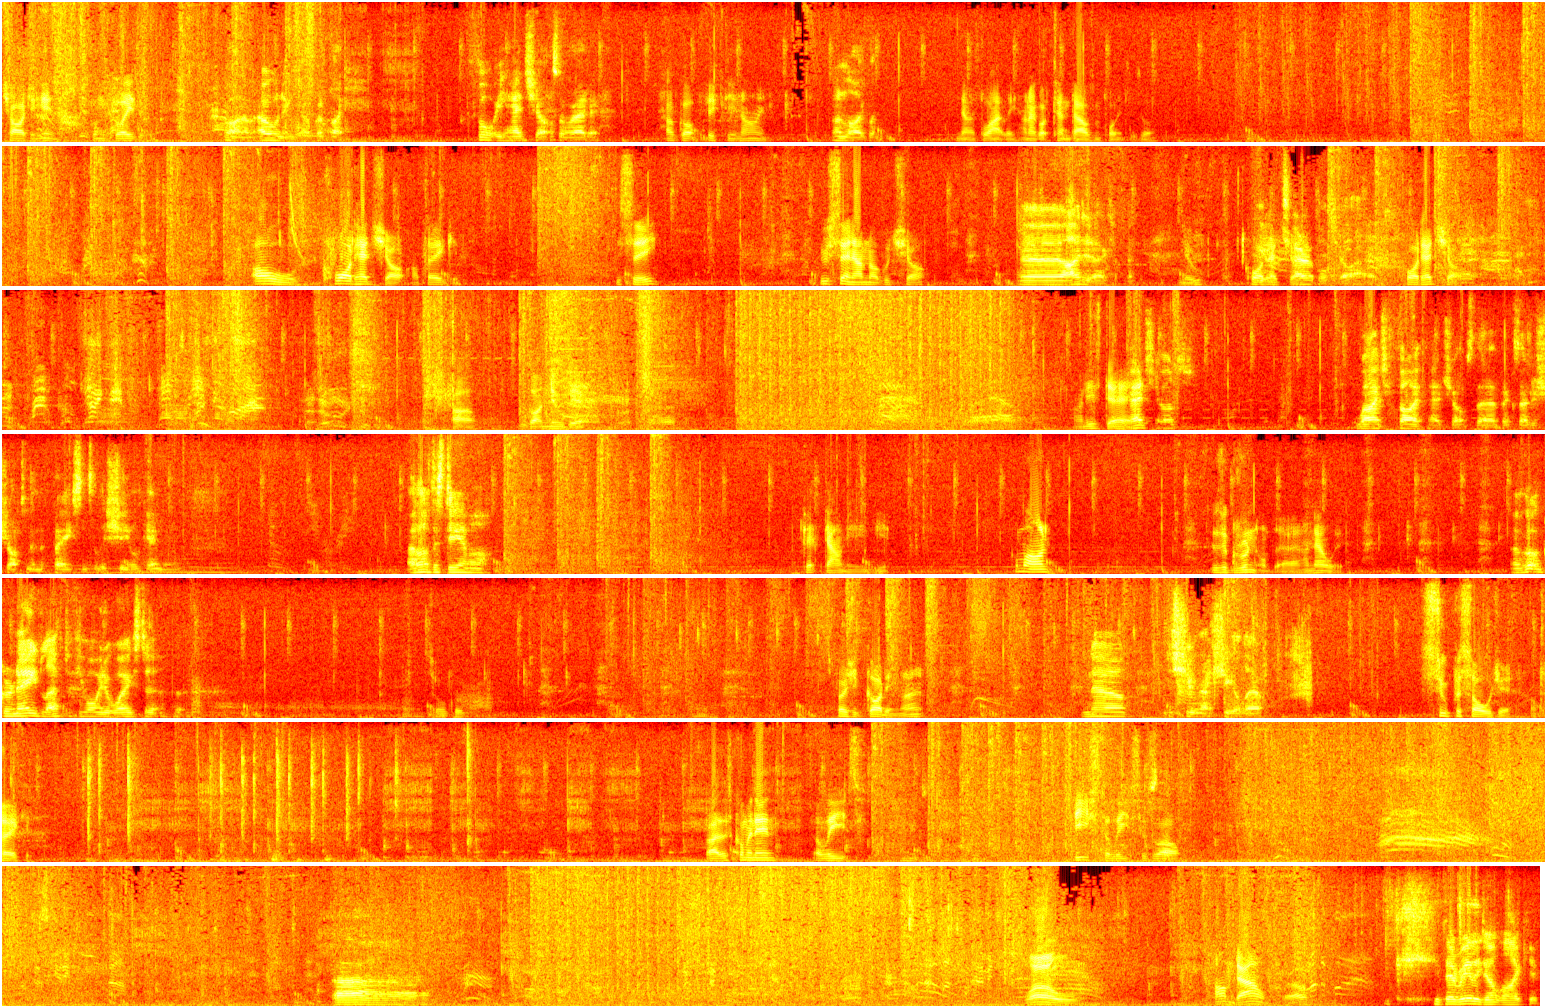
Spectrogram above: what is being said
charging in. Guns blazing. Come on, I'm owning. I've got like 40 headshots already. I've got 59. Unlikely. No, it's likely. And I got 10,000 points as well. Oh, quad headshot. I'll take it. You see? Who's saying I'm not a good shot? Uh, I did actually. No. Quad You're headshot. terrible shot. Quad headshot. Uh oh. We've got a noob here. And he's dead. Headshots. Well, actually five headshots there because I just shot him in the face until his shield came in. I love this DMR. Get down here, idiot. Come on. There's a grunt up there, I know it. I've got a grenade left if you want me to waste it. All good. Suppose you got him, right? No, just shooting that shield out. Super soldier, I'll take it. Right, there's coming in elites. Beast elites as well. Ah. Whoa. Calm down, bro. they really don't like you.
